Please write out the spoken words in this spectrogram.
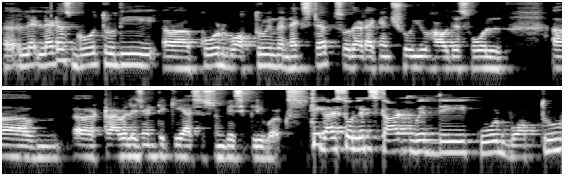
let, let us go through the code walkthrough in the next step so that I can show you how this whole um, uh, travel agentic AI system basically works. Okay, guys, so let's start with the code walkthrough.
